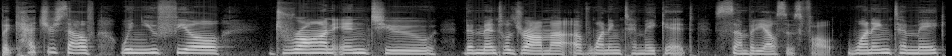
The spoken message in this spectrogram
But catch yourself when you feel drawn into the mental drama of wanting to make it somebody else's fault. Wanting to make,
